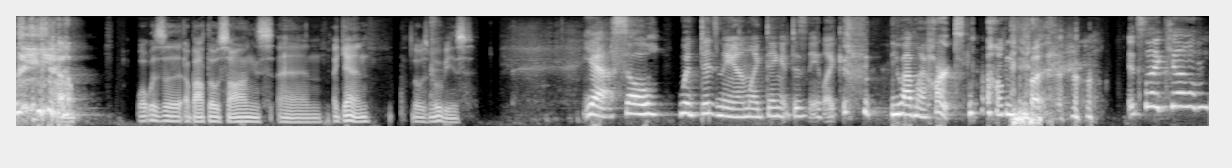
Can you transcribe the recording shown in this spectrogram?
Yep. yeah. Um, what was uh, about those songs and again those movies? Yeah. So with Disney, I'm like, dang it, Disney, like you have my heart. um, but it's like um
